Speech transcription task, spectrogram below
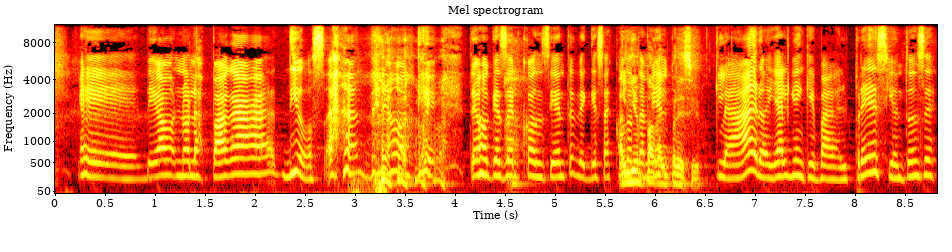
eh, digamos, no las paga Dios. tenemos, que, tenemos que ser conscientes de que esas cosas ¿Alguien también... paga el precio. Claro, hay alguien que paga el precio, entonces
